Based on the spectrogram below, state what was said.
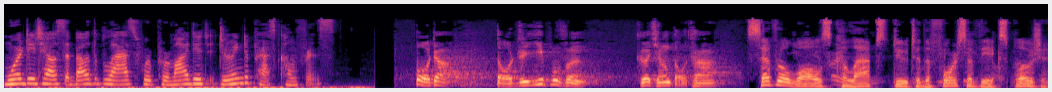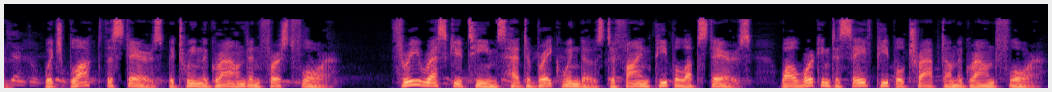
More details about the blast were provided during the press conference. Several walls collapsed due to the force of the explosion, which blocked the stairs between the ground and first floor. Three rescue teams had to break windows to find people upstairs, while working to save people trapped on the ground floor.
